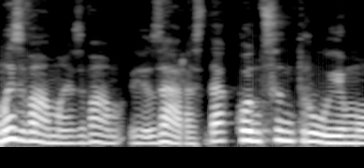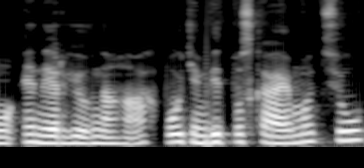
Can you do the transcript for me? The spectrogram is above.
Ми з вами, з вами зараз да, концентруємо енергію в ногах, потім відпускаємо цю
